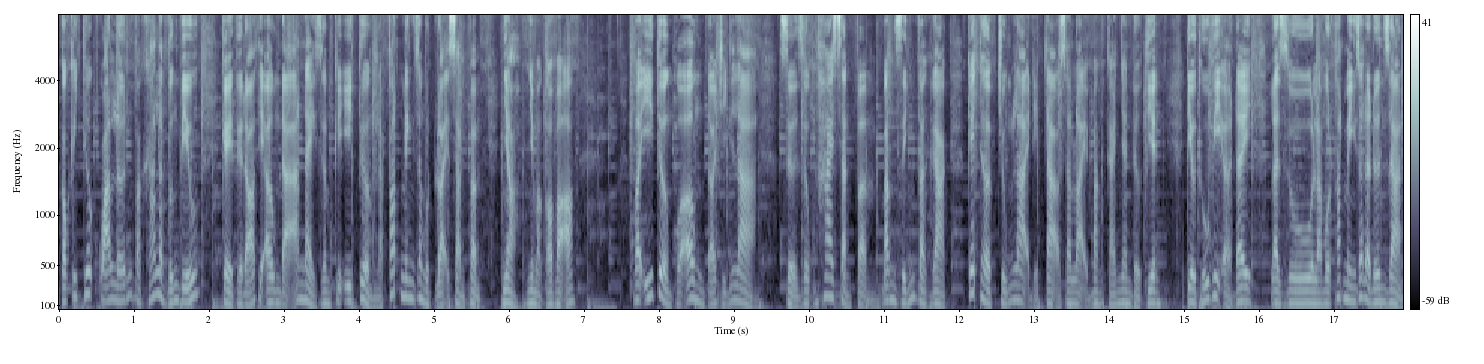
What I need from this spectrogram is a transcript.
có kích thước quá lớn và khá là vướng víu. Kể từ đó thì ông đã nảy ra cái ý tưởng là phát minh ra một loại sản phẩm nhỏ nhưng mà có võ. Và ý tưởng của ông đó chính là sử dụng hai sản phẩm băng dính và gạc kết hợp chúng lại để tạo ra loại băng cá nhân đầu tiên. Điều thú vị ở đây là dù là một phát minh rất là đơn giản,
